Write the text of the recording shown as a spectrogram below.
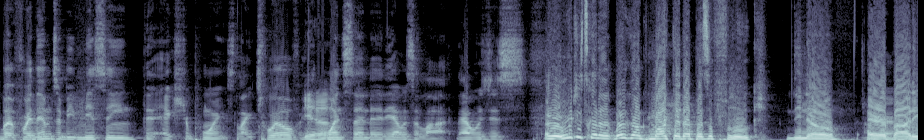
but for them to be missing the extra points, like twelve Yeah. in one Sunday, that was a lot. That was just. I mean, we're just gonna we're gonna mark that up as a fluke. You know, everybody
